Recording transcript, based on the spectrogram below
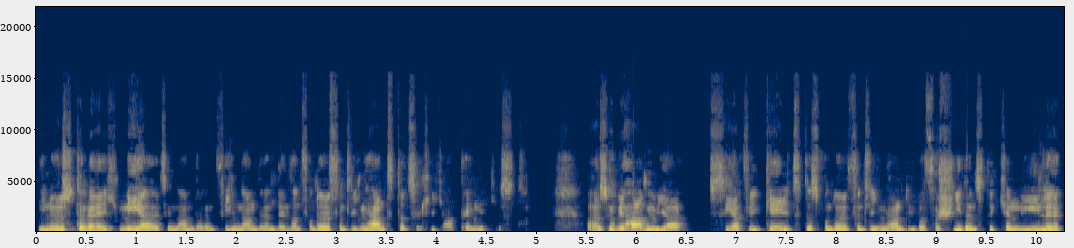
in Österreich mehr als in anderen, vielen anderen Ländern von der öffentlichen Hand tatsächlich abhängig ist. Also wir haben ja sehr viel Geld, das von der öffentlichen Hand über verschiedenste Kanäle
